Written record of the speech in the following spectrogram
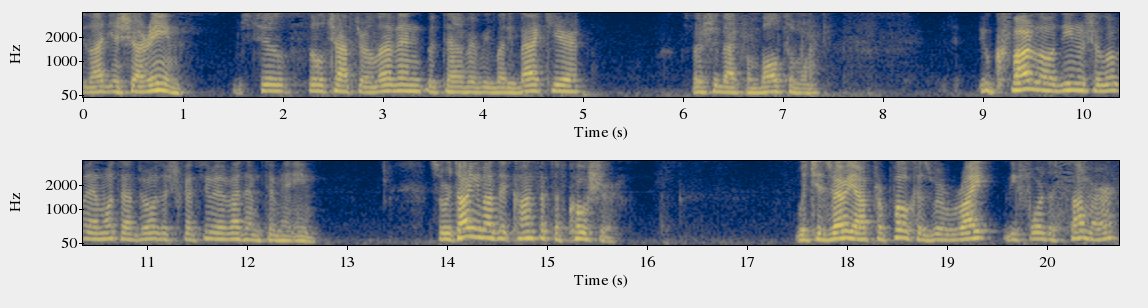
Silat Yesharim. Still, still chapter 11. Good to have everybody back here, especially back from Baltimore. So we're talking about the concept of kosher, which is very apropos because we're right before the summer.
